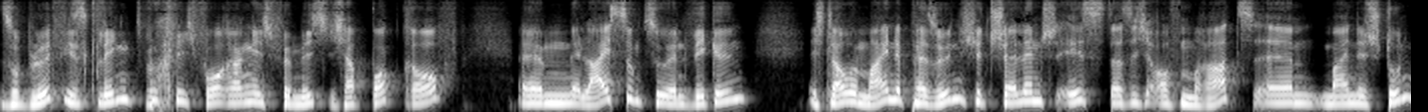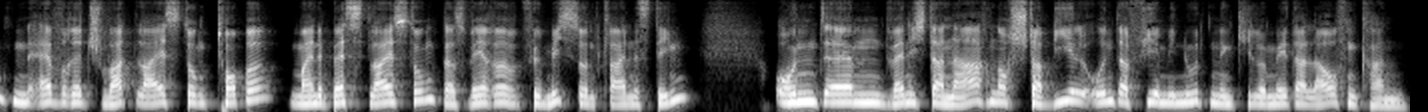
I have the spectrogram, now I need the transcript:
so blöd wie es klingt, wirklich vorrangig für mich. Ich habe Bock drauf, ähm, eine Leistung zu entwickeln. Ich glaube, meine persönliche Challenge ist, dass ich auf dem Rad ähm, meine Stunden Average Wattleistung toppe, meine Bestleistung. Das wäre für mich so ein kleines Ding. Und ähm, wenn ich danach noch stabil unter vier Minuten einen Kilometer laufen kann,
